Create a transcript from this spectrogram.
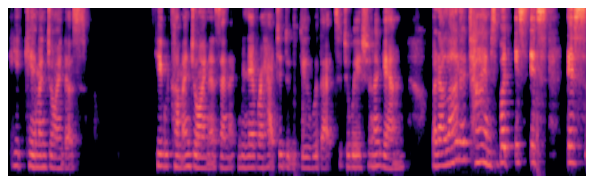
he came and joined us. He would come and join us and we never had to do, deal with that situation again. But a lot of times, but it's, it's, it's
